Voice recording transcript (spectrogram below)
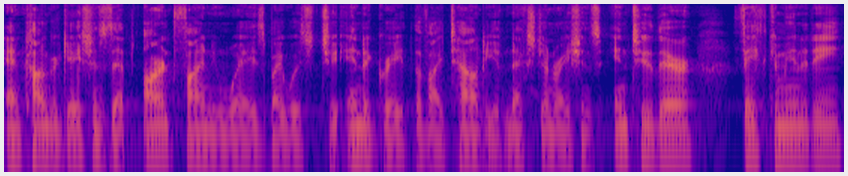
and congregations that aren't finding ways by which to integrate the vitality of next generations into their faith community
